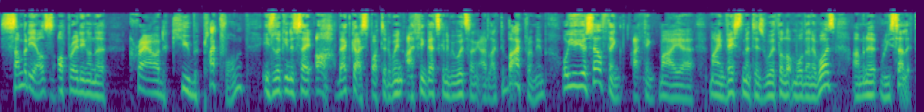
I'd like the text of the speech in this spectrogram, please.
somebody else operating on the Crowd Cube platform is looking to say, "Oh, that guy spotted a win. I think that's going to be worth something. I'd like to buy from him." Or you yourself think, "I think my uh, my investment is worth a lot more than it was. I'm going to resell it."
